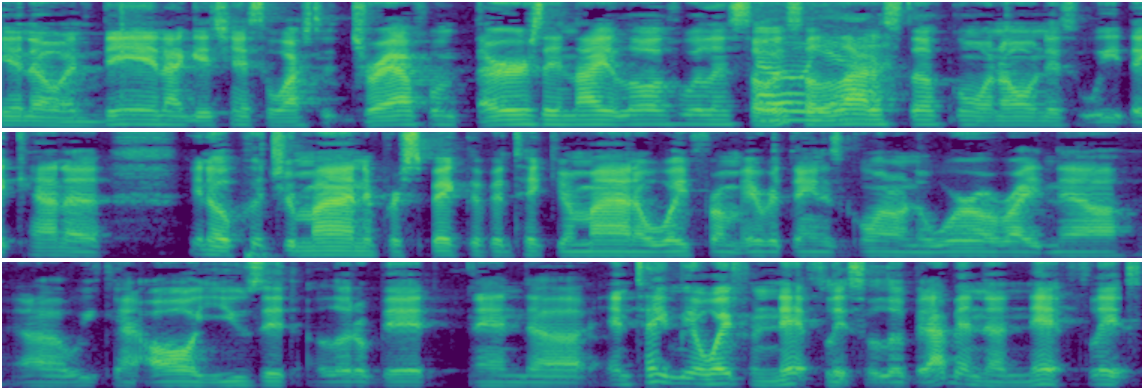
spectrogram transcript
you know, and then I get a chance to watch the draft on Thursday night, Lord willing. So oh, it's a yeah. lot of stuff going on this week that kind of you know, put your mind in perspective and take your mind away from everything that's going on in the world right now. Uh, we can all use it a little bit and uh, and take me away from Netflix a little bit. I've been to Netflix.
